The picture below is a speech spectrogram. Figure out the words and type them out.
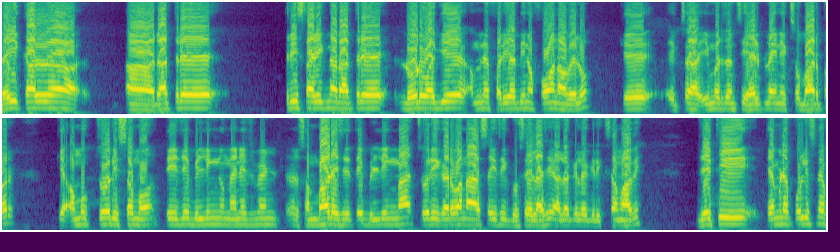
ગઈકાલ રાત્રે ત્રીસ તારીખના રાત્રે દોઢ વાગ્યે અમને ફરિયાદીનો ફોન આવેલો કે એક ઇમરજન્સી હેલ્પલાઇન એકસો બાર પર કે અમુક ચોરી સમો, તે જે બિલ્ડિંગનું મેનેજમેન્ટ સંભાળે છે તે બિલ્ડિંગમાં ચોરી કરવાના આશયથી ઘૂસેલા છે, અલગ અલગ રિક્ષામાં આવી. જેથી તેમણે પોલીસને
